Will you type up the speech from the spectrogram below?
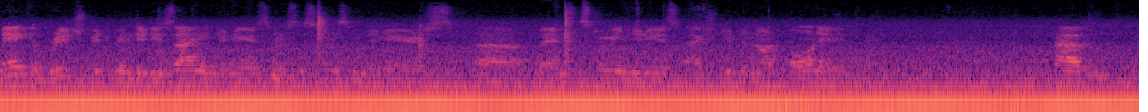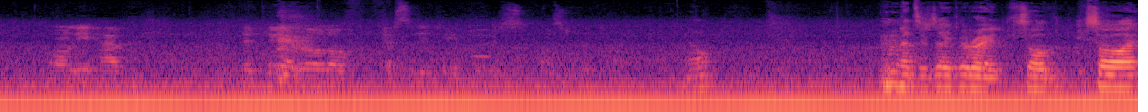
make make a bridge between the design engineers and systems engineers uh, when system engineers actually do not own anything. Have only have they play a role of facilitators most of the time. No, that's exactly right. So, so I,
